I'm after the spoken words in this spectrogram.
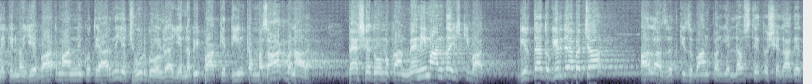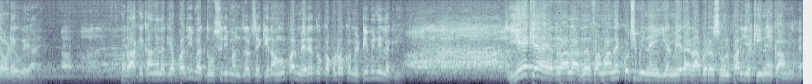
लेकिन मैं ये बात मानने को तैयार नहीं, ये झूठ बोल रहा है, ये नबी पाक के दीन का मज़ाक बना रहा है। पैसे दो मकान, मैं नहीं मानता इसकी बात। गिरता है तो गिर जाए बच्चा। आला हज़रत की ज़ुबान पर ये लफ्ज थे तो शहजादे दौड़े हुए आए। और आके कहने लगे, अब्बा जी, मैं दूसरी मंजिल से गिरा हूँ, पर मेरे तो कपड़ों को मिट्टी भी नहीं लगी। ये क्या है? तो आला हज़रत फरमाने, कुछ भी नहीं, ये मेरा रब रसूल पर यकीन कामिल है।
